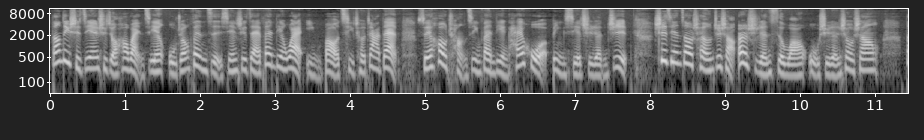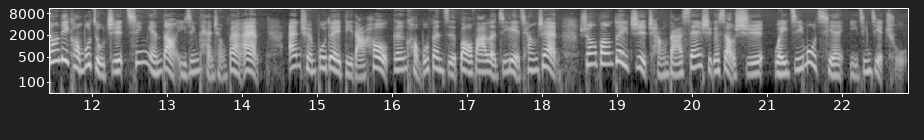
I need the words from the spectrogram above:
当地时间十九号晚间，武装分子先是在饭店外引爆汽车炸弹，随后闯进饭店开火，并挟持人质。事件造成至少二十人死亡，五十人受伤。当地恐怖组织青年党已经坦诚犯案。安全部队抵达后，跟恐怖分子爆发了激烈枪战，双方对峙长达三十个小时。危机目前已经解除。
